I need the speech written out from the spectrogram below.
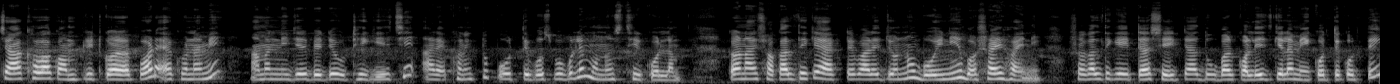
চা খাওয়া কমপ্লিট করার পর এখন আমি আমার নিজের বেডে উঠে গিয়েছি আর এখন একটু পড়তে বসবো বলে মনস্থির করলাম। কারণ আজ সকাল থেকে একটা বারের জন্য বই নিয়ে বসাই হয়নি। সকাল থেকে এটা সেইটা দুবার কলেজ গেলাম এ করতে করতেই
